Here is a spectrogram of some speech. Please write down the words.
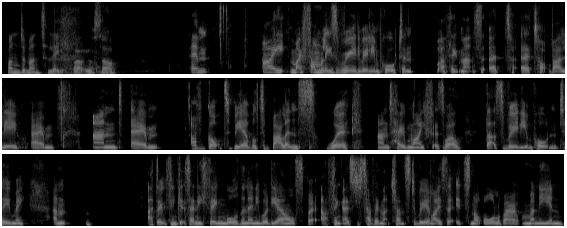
fundamentally about yourself? Um i my family is really really important. I think that's a, t- a top value. Um and um i've got to be able to balance work and home life as well. That's really important to me. And I don't think it's anything more than anybody else, but I think it's just having that chance to realize that it's not all about money and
